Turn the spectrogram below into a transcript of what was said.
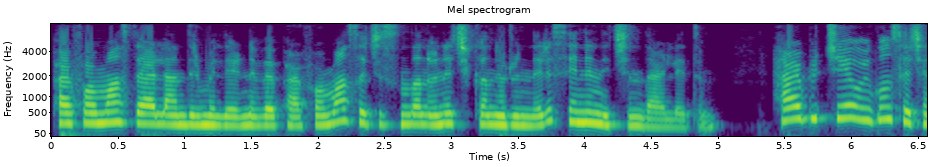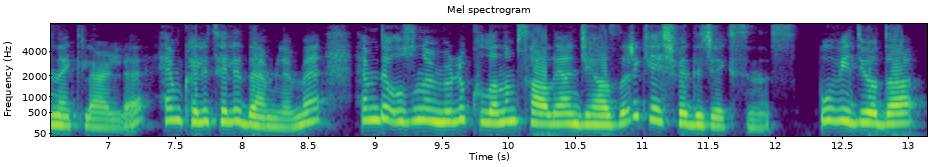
performans değerlendirmelerini ve performans açısından öne çıkan ürünleri senin için derledim. Her bütçeye uygun seçeneklerle hem kaliteli demleme hem de uzun ömürlü kullanım sağlayan cihazları keşfedeceksiniz. Bu videoda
